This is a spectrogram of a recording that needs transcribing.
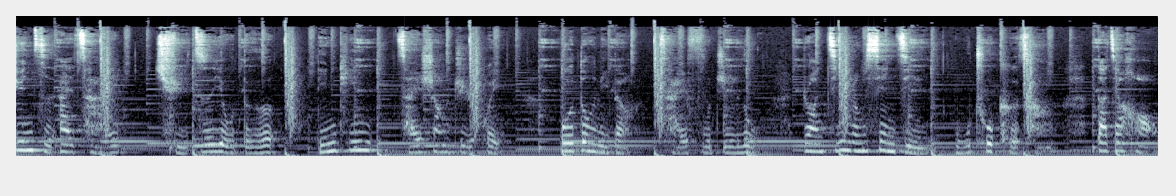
君子爱财，取之有德。聆听财商智慧，拨动你的财富之路，让金融陷阱无处可藏。大家好，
